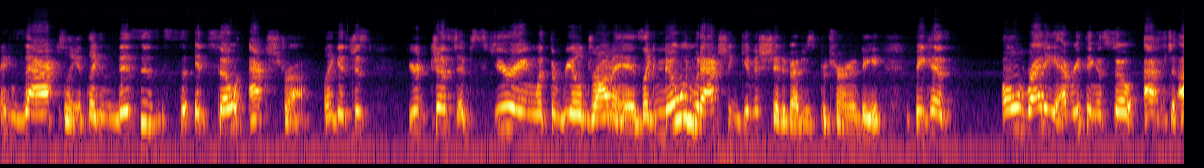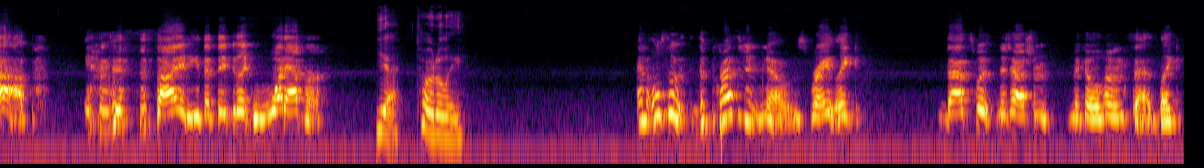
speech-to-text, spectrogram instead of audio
Exactly. It's like this is it's so extra. Like it's just you're just obscuring what the real drama is. Like no one would actually give a shit about his paternity because already everything is so effed up in this society that they'd be like whatever. Yeah, totally. And also the president knows, right? Like that's what Natasha McElhone said. Like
